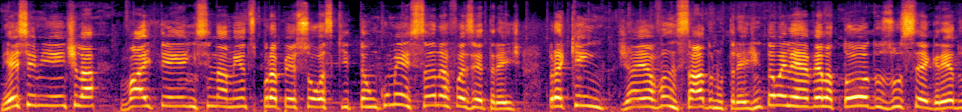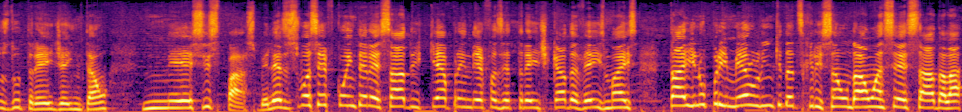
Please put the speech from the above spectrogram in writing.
Nesse ambiente lá vai ter ensinamentos para pessoas que estão começando a fazer trade, para quem já é avançado no trade. Então ele revela todos os segredos do trade aí, então nesse espaço, beleza? Se você ficou interessado e quer aprender a fazer trade cada vez mais, tá aí no primeiro link da descrição, dá uma acessada lá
